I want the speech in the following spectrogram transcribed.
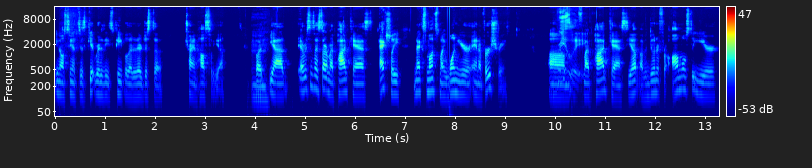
You know, so you have to just get rid of these people that are there just to try and hustle you. Mm. But yeah, ever since I started my podcast, actually next month's my one year anniversary. Um, really? My podcast. Yep, I've been doing it for almost a year,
